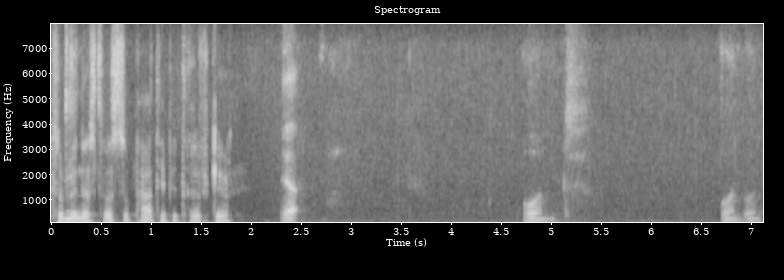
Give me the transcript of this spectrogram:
Zumindest was so Party betrifft, gell? Ja. Und und und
